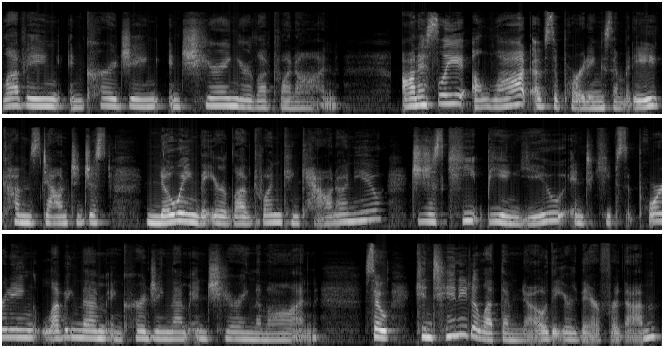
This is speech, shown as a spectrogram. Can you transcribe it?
loving, encouraging, and cheering your loved one on. Honestly, a lot of supporting somebody comes down to just knowing that your loved one can count on you to just keep being you and to keep supporting, loving them, encouraging them, and cheering them on. So continue to let them know that you're there for them,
